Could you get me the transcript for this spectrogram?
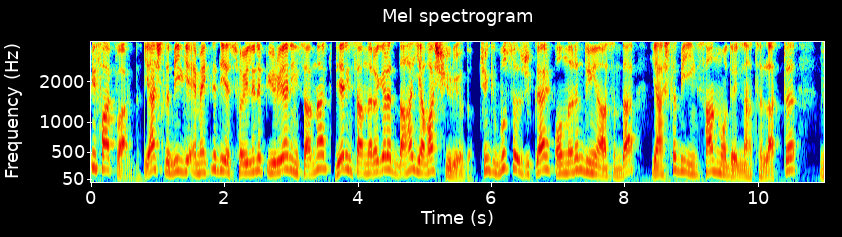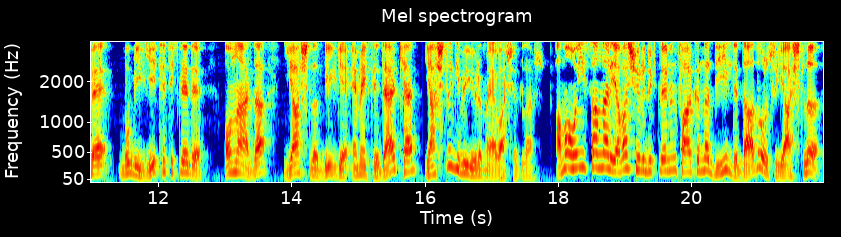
bir fark vardı. Yaşlı, bilgi, emekli diye söylenip yürüyen insanlar diğer insanlara göre daha yavaş yürüyordu. Çünkü bu sözcükler onların dünyasında yaşlı bir insan modelini hatırlattı ve bu bilgiyi tetikledi. Onlar da yaşlı, bilge, emekli derken yaşlı gibi yürümeye başladılar. Ama o insanlar yavaş yürüdüklerinin farkında değildi. Daha doğrusu yaşlı,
